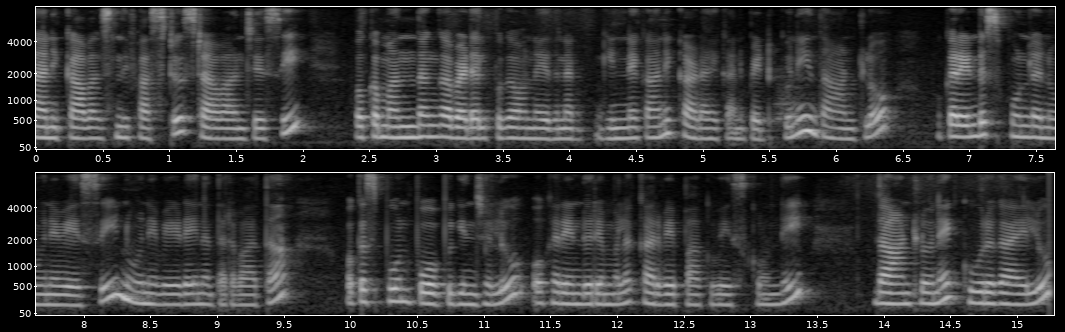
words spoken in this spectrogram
దానికి కావాల్సింది ఫస్ట్ స్టవ్ ఆన్ చేసి ఒక మందంగా వెడల్పుగా ఉన్న ఏదైనా గిన్నె కానీ కడాయి కానీ పెట్టుకుని దాంట్లో ఒక రెండు స్పూన్ల నూనె వేసి నూనె వేడైన తర్వాత ఒక స్పూన్ పోపు గింజలు ఒక రెండు రెమ్మల కరివేపాకు వేసుకోండి. దాంట్లోనే కూరగాయలు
